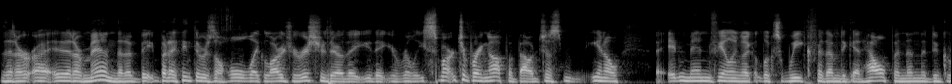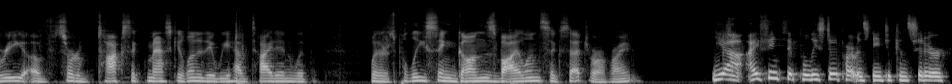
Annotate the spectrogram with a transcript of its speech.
that are uh, that are men that are. Big, but I think there is a whole like larger issue there that you that you're really smart to bring up about just you know. It, men feeling like it looks weak for them to get help, and then the degree of sort of toxic masculinity we have tied in with whether it's policing, guns, violence, etc. Right? Yeah, I think that police departments need to consider,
